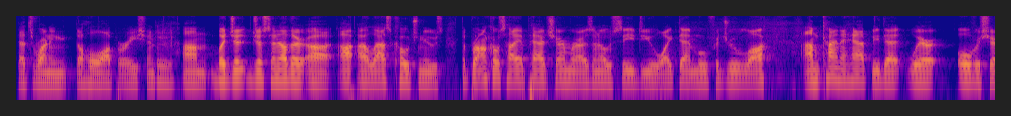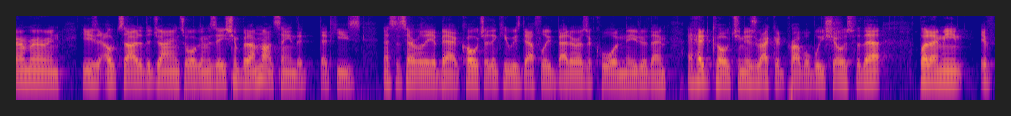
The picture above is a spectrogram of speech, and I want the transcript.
that's running the whole operation. Mm. Um, but ju- just another uh, our, our last coach news: the Broncos hired Pat Shurmur as an OC. Do you like that move for Drew Lock? I'm kind of happy that we're over Shurmur and he's outside of the Giants organization, but I'm not saying that, that he's necessarily a bad coach. I think he was definitely better as a coordinator than a head coach, and his record probably shows for that. But I mean, if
